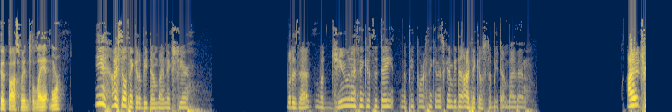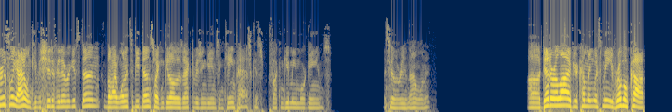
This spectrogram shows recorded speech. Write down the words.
Could possibly delay it more. Yeah, I still think it'll be done by next year. What is that? What June I think is the date that people are thinking it's going to be done. I think it'll still be done by then. I truthfully I don't give a shit if it ever gets done, but I want it to be done so I can get all those Activision games in Game Pass because fucking give me more games. That's the only reason I want it. Uh, Dead or Alive, you're coming with me. RoboCop,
